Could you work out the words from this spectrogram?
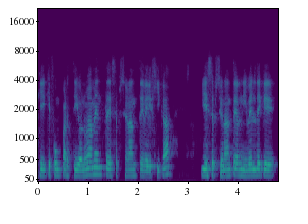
que, fue un partido nuevamente decepcionante Bélgica y decepcionante al nivel de que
